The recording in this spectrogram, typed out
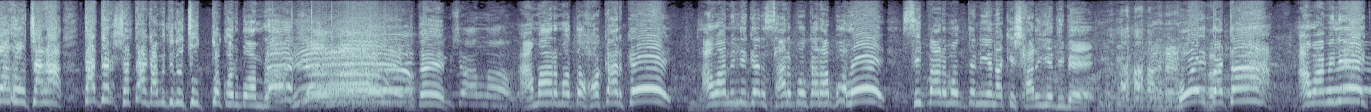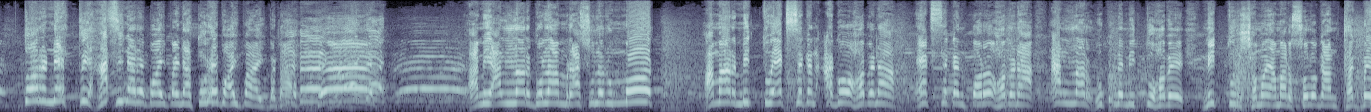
বড় যারা তাদের সাথে আগামী দিনে যুদ্ধ করব আমরা। আমার মতো হকারকে আওয়ামী লীগের সার্বকারা বলে সিপার মধ্যে নিয়ে নাকি সারিয়ে দিবে। ওই বেটা আওয়ামী লীগ তোর নেত্রী হাসিনারে ভয় পায় না তোরে ভয় পাই বেটা। আমি আল্লাহর গোলাম রাসুলের উম্মত। আমার মৃত্যু এক সেকেন্ড আগেও হবে না এক সেকেন্ড পরও হবে না। আল্লাহর হুকুমে মৃত্যু হবে। মৃত্যুর সময় আমার স্লোগান থাকবে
